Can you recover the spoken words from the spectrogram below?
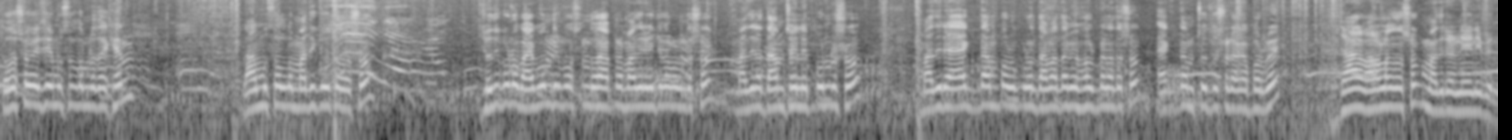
তো দর্শক, এই যে মুসলদমটা দেখেন। লাল মুসলদম মাদি কৌতার দর্শক। যদি কোনো ভাই বোনদের পছন্দ হয়, আপনার মাদিরা নিতে পারবেন দর্শক। মাদিরা দাম চাইলে পনেরোশো। মাদিরা একদম পড়বে কোনো দামাদামি হবে না দর্শক। একদম চোদ্দোশো টাকা পড়বে। যার ভালো লাগে দর্শক, মাদিরা নিয়ে নেবেন।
